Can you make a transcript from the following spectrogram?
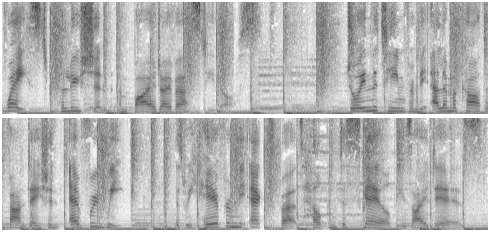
waste, pollution, and biodiversity loss. Join the team from the Ellen MacArthur Foundation every week as we hear from the experts helping to scale these ideas.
